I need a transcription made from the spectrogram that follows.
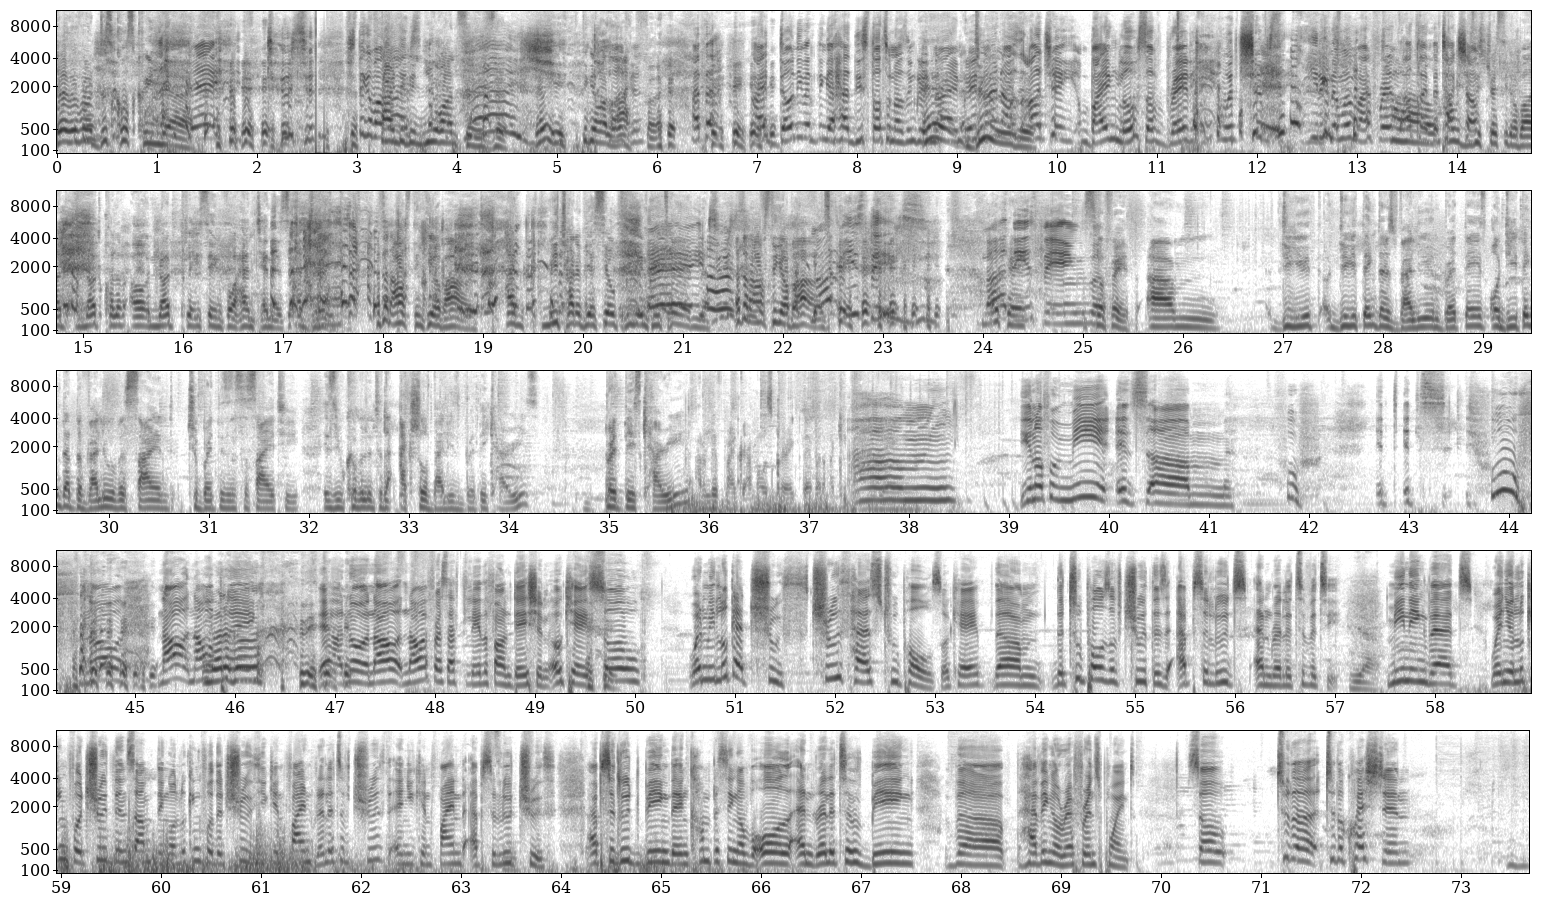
We're a discourse queen here. Hey, dude, just think about Finding the nuances. Hey, think about Okay. life. I, th- I don't even think I had these thoughts when I was in grade Yeah, nine. Grade dude. nine, I was out here buying loaves of bread with chips, eating them with my friends outside the I tuck was shop. just stressing about not quali- oh, not placing for hand tennis. That's what I was thinking about. And me trying to be a COP in Hey, 10. That's what I was thinking about. Not these things. Not Okay. these things. So Faith, um, do you do you think there's value in birthdays, or do you think that the value we've assigned to birthdays in society is equivalent to the actual values birthday carries? Birthdays carry. I don't know if my grammar was correct there, but I'm keep. Um, you know, for me, it's um, whew, it it's whew, now now now we're playing. yeah, no, now now I first have to lay the foundation. Okay, so when we look at truth, truth has two poles. Okay, um, the two poles of truth is absolute and relativity. Yeah. Meaning that when you're looking for truth in something or looking for the truth, you can find relative truth and you can find absolute truth. Absolute being the encompassing of all, and relative being the having a reference point. So, to the to the question,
